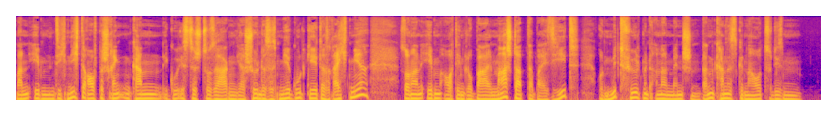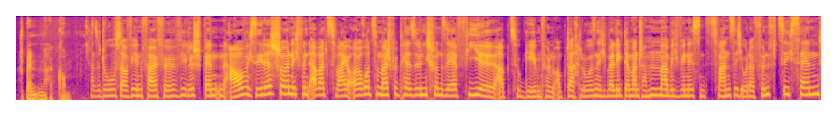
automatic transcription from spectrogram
man eben sich nicht darauf beschränken kann, egoistisch zu sagen, ja schön, dass es mir gut geht, das reicht mir, sondern eben auch den globalen Maßstab dabei sieht und mitfühlt mit anderen Menschen, dann kann es genau zu diesem Spendenakt kommen. Also du rufst auf jeden Fall für viele Spenden auf. Ich sehe das schon. Ich finde aber zwei Euro zum Beispiel persönlich schon sehr viel abzugeben für einen Obdachlosen. Ich überlege da manchmal, hm, habe ich wenigstens 20 oder 50 Cent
